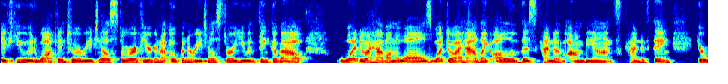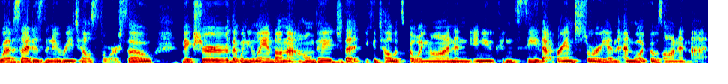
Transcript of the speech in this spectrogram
if you would walk into a retail store, if you're going to open a retail store, you would think about what do I have on the walls? What do I have? Like all of this kind of ambiance kind of thing. Your website is the new retail store. So make sure that when you land on that homepage that you can tell what's going on and, and you can see that brand story and, and what goes on in that.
